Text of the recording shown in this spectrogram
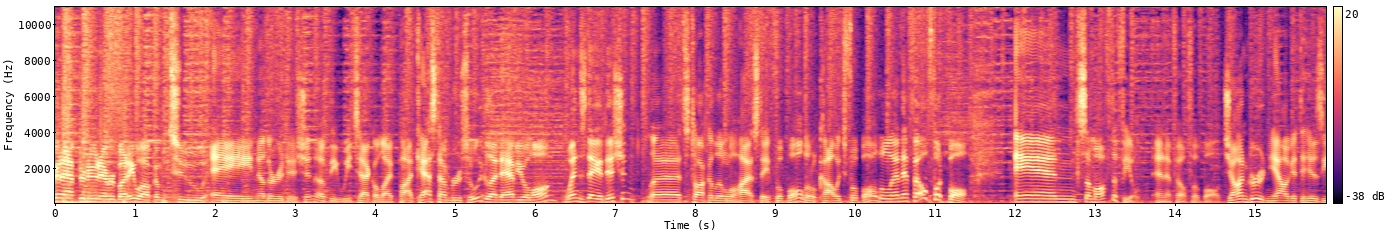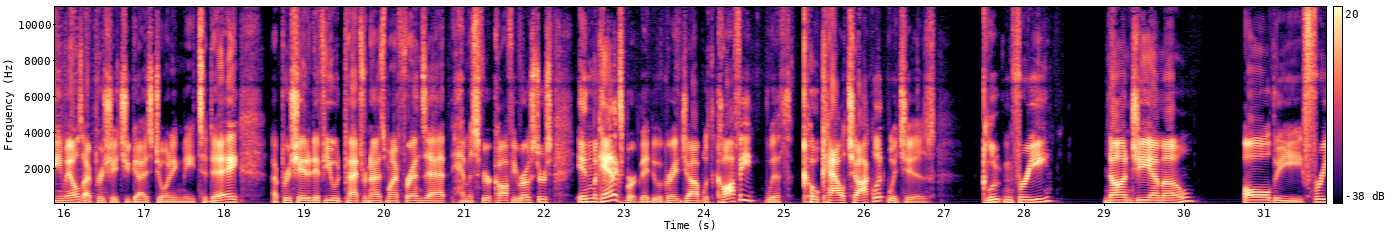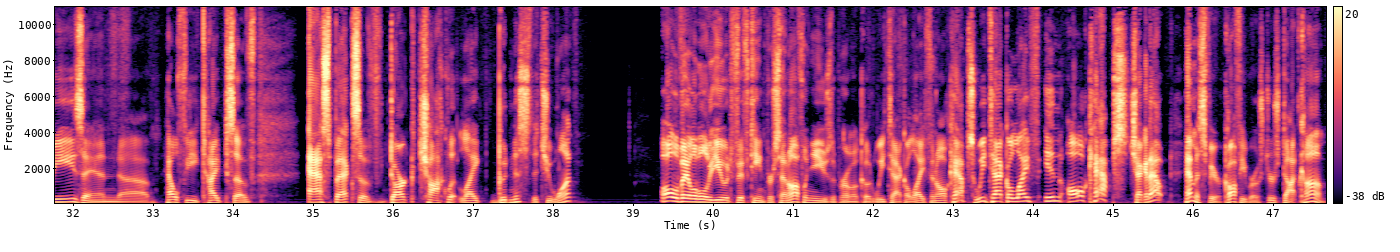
good afternoon, everybody. Welcome to a, another edition of the We Tackle Life podcast. I'm Bruce Hooley. Glad to have you along. Wednesday edition. Let's talk a little Ohio State football, a little college football, a little NFL football, and some off the field NFL football. Jon Gruden, yeah, I'll get to his emails. I appreciate you guys joining me today. I appreciate it if you would patronize my friends at Hemisphere Coffee Roasters in Mechanicsburg. They do a great job with coffee, with Cocoa chocolate, which is gluten free non GMO, all the freeze and uh, healthy types of aspects of dark chocolate like goodness that you want. All available to you at 15% off when you use the promo code We Tackle Life in all caps. We Tackle Life in all caps. Check it out. HemisphereCoffeeRoasters.com.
